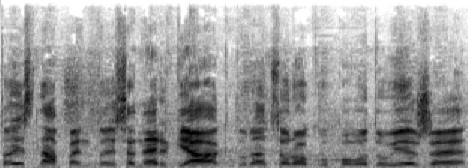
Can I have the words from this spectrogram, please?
To jest napęd, to jest energia, która co roku powoduje, że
